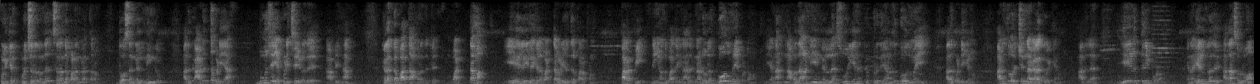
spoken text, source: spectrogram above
குளிக்கணும். குளிச்சுறது வந்து சிறந்த பலன்களை தரும். தோஷங்கள் நீங்கும். அதுக்கு அடுத்தபடியாக பூஜை எப்படி செய்வது அப்படின்னா கிழக்க பார்த்து அமர்ந்துட்டு வட்டமாக ஏழு இலைகளை வட்ட வடிவத்தில் பரப்பணும். பரப்பி நீங்கள் வந்து பார்த்தீங்கன்னா அதுக்கு நடுவில் கோதுமையை கொட்டணும். ஏன்னா நவதானியங்களில் சூரியனுக்கு பிரதியானது கோதுமை. அதை கொட்டிக்கணும். அடுத்து ஒரு சின்ன விளக்கு வைக்கணும். அதில் ஏழு திரி போடணும். ஏன்னா ஏழுன்றது அதான் சொல்லுவோம்.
